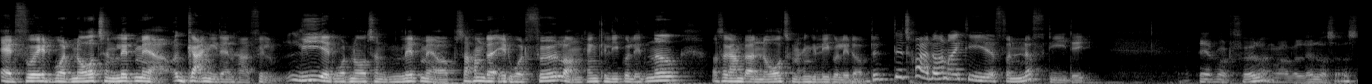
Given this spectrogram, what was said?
at få Edward Norton lidt mere gang i den her film. Lige Edward Norton lidt mere op. Så ham der Edward Furlong, han kan lige gå lidt ned. Og så ham der Norton, han kan lige gå lidt op. Det, det tror jeg, det var en rigtig øh, fornuftig idé. Edward Furlong var vel ellers også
